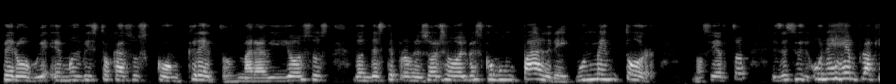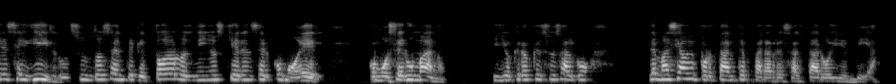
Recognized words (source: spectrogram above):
pero hemos visto casos concretos, maravillosos, donde este profesor se vuelve como un padre, un mentor, ¿no es cierto? Es decir, un ejemplo a que seguir, es un docente que todos los niños quieren ser como él, como ser humano. Y yo creo que eso es algo demasiado importante para resaltar hoy en día,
